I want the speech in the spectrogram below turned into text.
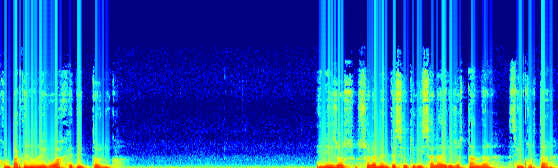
comparten un lenguaje tectónico. En ellos solamente se utiliza ladrillo estándar, sin cortar.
